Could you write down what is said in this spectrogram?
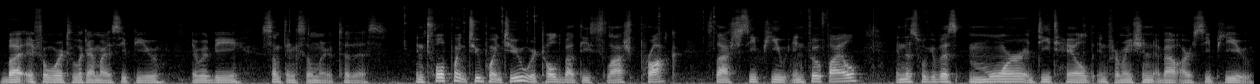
but if it were to look at my CPU, it would be something similar to this. In 12.2.2, we're told about the slash proc slash CPU info file, and this will give us more detailed information about our CPU.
